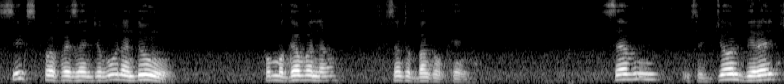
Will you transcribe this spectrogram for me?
Six, Professor Njuguna Ndung'u, former governor, Central Bank of Kenya. Seven, Mr. John Birech,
